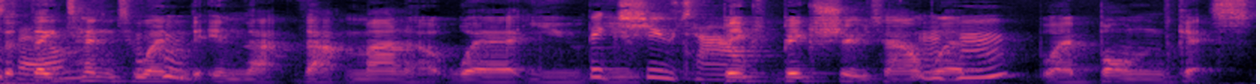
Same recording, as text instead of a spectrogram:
films, that they tend to end in that that manner where you Big you- shootout. Mm-hmm. big big shootout where where Bond gets.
